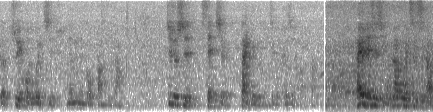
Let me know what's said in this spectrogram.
个最后的位置能不能够帮助到。这就是 sensor 带给我们这个科技的好处。还有一件事情，我不知道各位知不知道，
